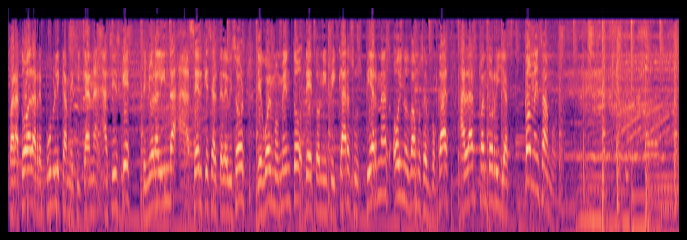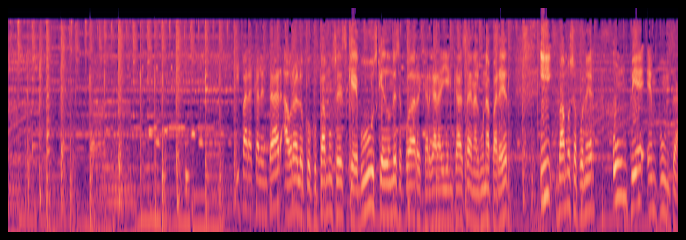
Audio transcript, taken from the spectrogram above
para toda la República Mexicana. Así es que, señora linda, acérquese al televisor. Llegó el momento de tonificar sus piernas. Hoy nos vamos a enfocar a las pantorrillas. Comenzamos. Para calentar, ahora lo que ocupamos es que busque donde se pueda recargar ahí en casa, en alguna pared. Y vamos a poner un pie en punta.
